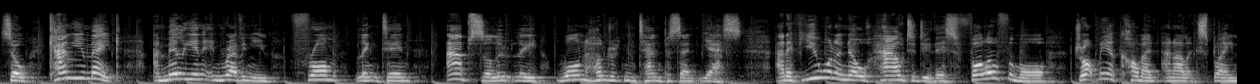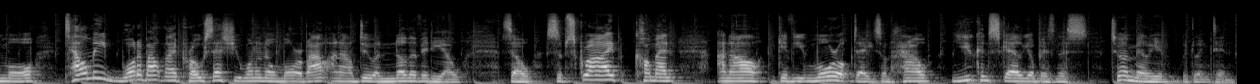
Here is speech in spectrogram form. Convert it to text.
So can you make a million in revenue from LinkedIn Absolutely 110% yes. And if you want to know how to do this, follow for more, drop me a comment and I'll explain more. Tell me what about my process you want to know more about and I'll do another video. So subscribe, comment, and I'll give you more updates on how you can scale your business to a million with LinkedIn.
